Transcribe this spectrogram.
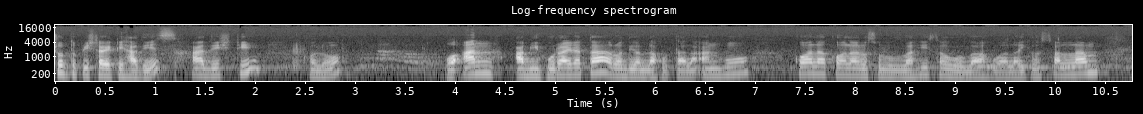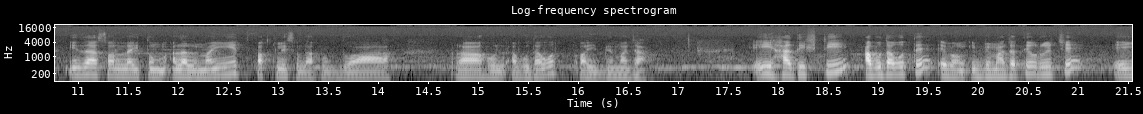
চোদ্দ পৃষ্ঠার একটি হাদিস। হাদিসটি হলো, ও আন আবি হুরাইরাতা রদিয়াল্লাহু তাআলা আনহু, কলা কলা রসুল্লাহি ওয়াসাল্লাম ইজা সাল্লাইতুম আলাল মাইয়িত ফাকলিসুল্লাহু দুআ রাহুল আবু দাউদ ও ইবনে মাজা এই হাদিসটি আবু দাউদে এবং ইবনে মাজাতেও রয়েছে। এই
